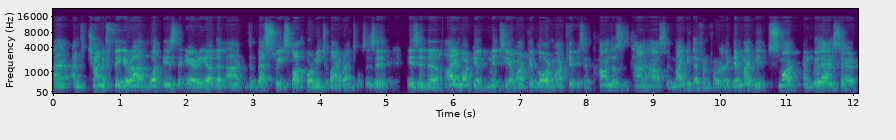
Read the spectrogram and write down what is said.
and, and trying to figure out what is the area that I, the best sweet spot for me to buy rentals. Is it is it the higher market, mid tier market, lower market? Is it condos? Is it townhouse? It might be different for like there might be a smart and good answer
